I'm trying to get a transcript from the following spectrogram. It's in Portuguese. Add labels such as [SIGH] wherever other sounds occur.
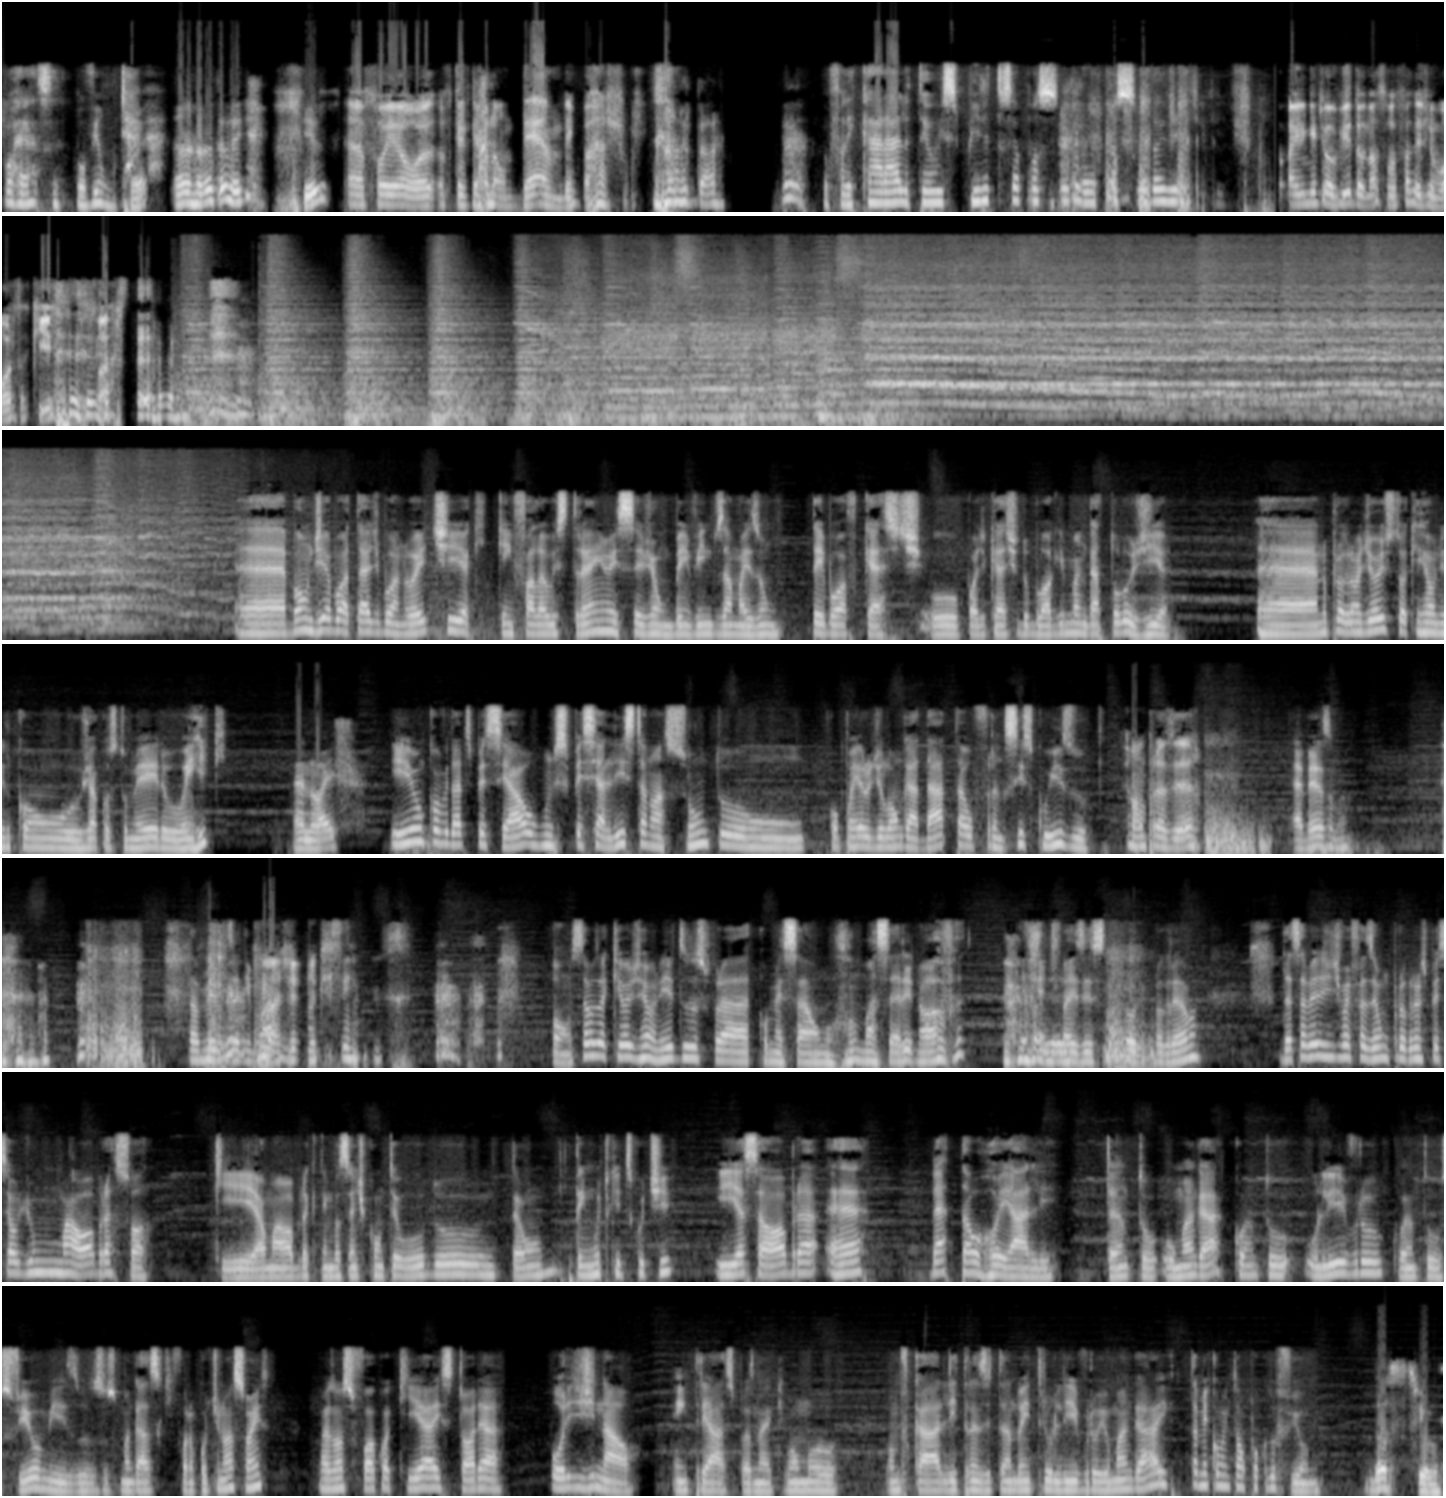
Porra, é essa? Ouvi um. Aham, uhum, também. Isso. Ah, foi eu, eu tentei falar um damn bem baixo. Ah, tá. Eu falei, caralho, teu espírito se apossou, apossou da gente aqui. Aí ninguém tinha ouvido, eu, nossa, vou fazer de morto aqui. [LAUGHS] É, bom dia, boa tarde, boa noite. Aqui quem fala é o Estranho e sejam bem-vindos a mais um Table of Cast, o podcast do blog Mangatologia. É, no programa de hoje estou aqui reunido com o já costumeiro Henrique É nóis. e um convidado especial, um especialista no assunto, um companheiro de longa data, o Francisco Iso. É um prazer. É mesmo? [LAUGHS] tá meio desanimado. Imagino que sim. Bom, estamos aqui hoje reunidos para começar um- uma série nova. A gente faz isso no todo programa. Dessa vez a gente vai fazer um programa especial de uma obra só. Que é uma obra que tem bastante conteúdo, então tem muito o que discutir. E essa obra é Battle Royale. Tanto o mangá, quanto o livro, quanto os filmes, os, os mangás que foram continuações. Mas nosso foco aqui é a história original, entre aspas, né? Que vamos, vamos ficar ali transitando entre o livro e o mangá e também comentar um pouco do filme. Dos filmes.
